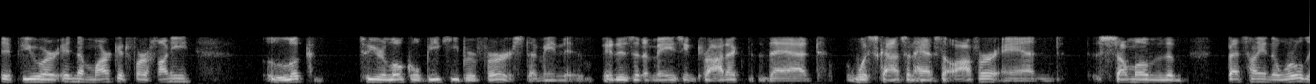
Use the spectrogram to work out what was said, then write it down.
if you are in the market for honey, look to your local beekeeper first. I mean, it is an amazing product that Wisconsin has to offer, and some of the best honey in the world,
